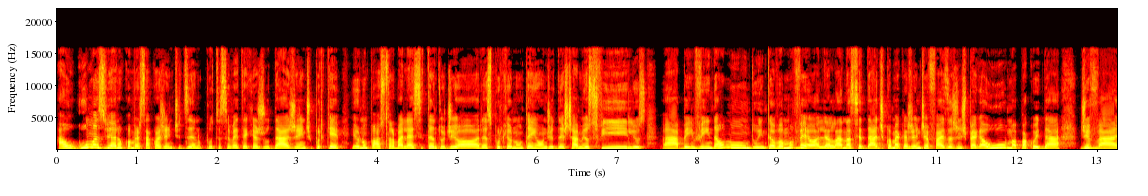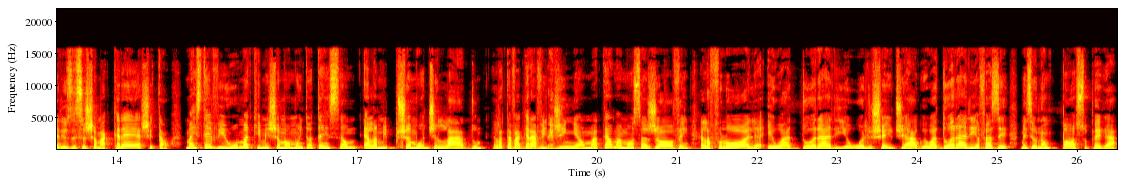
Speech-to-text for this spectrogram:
Algumas vieram conversar com a gente dizendo: puta, você vai ter que ajudar a gente porque eu não posso trabalhar esse tanto de horas, porque eu não tenho onde deixar meus filhos. Ah, bem-vinda ao mundo. Então vamos ver, olha, lá na cidade como é que a gente faz? A gente pega uma para cuidar de vários, isso chama creche e tal. Mas teve uma que me chamou muito a atenção. Ela me chamou de lado, ela estava gravidinha, uma, até uma moça jovem. Ela falou: Olha, eu adoraria, o olho cheio de água, eu adoraria fazer, mas eu não posso pegar,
